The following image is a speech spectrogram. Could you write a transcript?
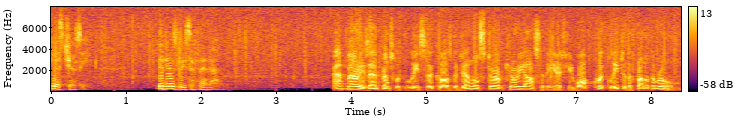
Yes, Jessie. It is Lisa Fenner. Aunt Mary's entrance with Lisa caused a general stir of curiosity as she walked quickly to the front of the room,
